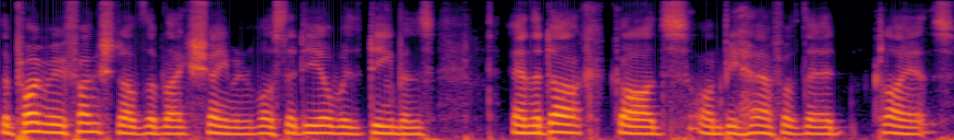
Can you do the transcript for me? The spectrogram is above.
The primary function of the black shaman was to deal with demons and the dark gods on behalf of their clients.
